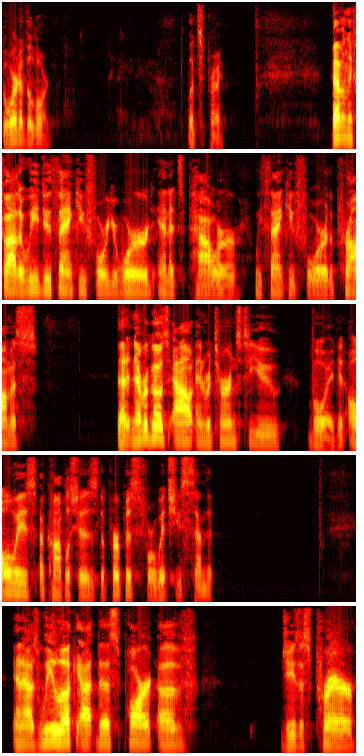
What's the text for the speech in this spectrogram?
The word of the Lord. Let's pray. Heavenly Father, we do thank you for your word and its power. We thank you for the promise that it never goes out and returns to you void. It always accomplishes the purpose for which you send it. And as we look at this part of Jesus' prayer,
